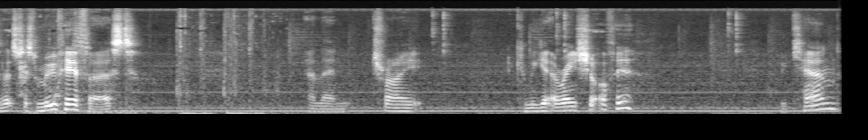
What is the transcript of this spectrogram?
So let's just move here first. And then try... Can we get a range shot off here? We can.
